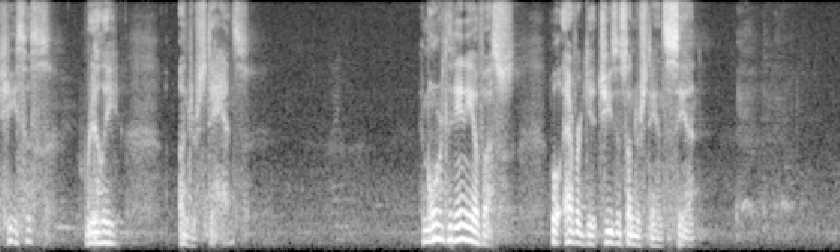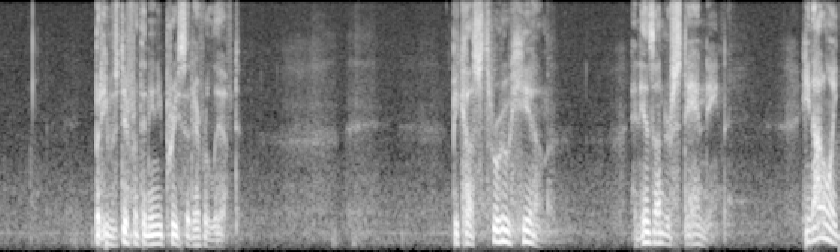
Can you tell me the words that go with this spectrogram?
Jesus really understands. And more than any of us will ever get, Jesus understands sin. But he was different than any priest that ever lived. Because through him and his understanding, he not only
